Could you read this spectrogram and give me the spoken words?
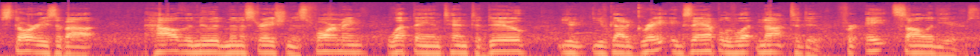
stories about how the new administration is forming, what they intend to do. You, have got a great example of what not to do for eight solid years.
